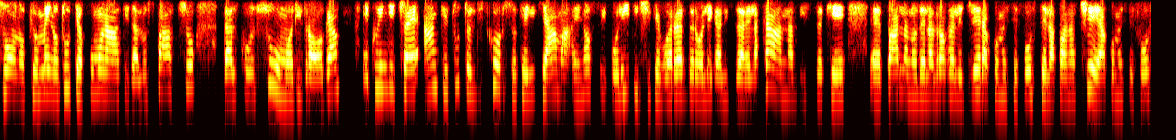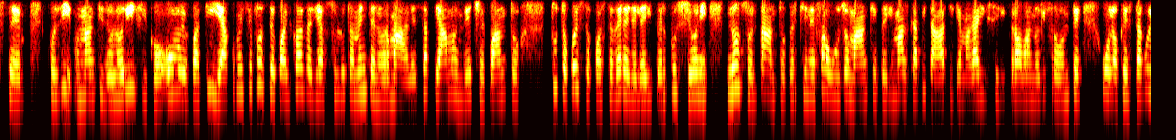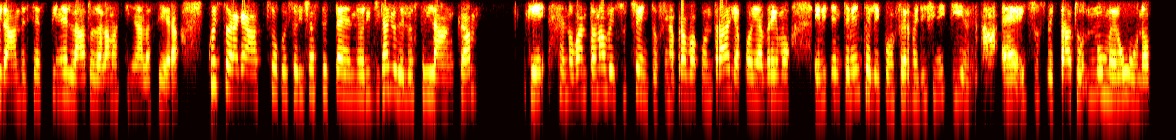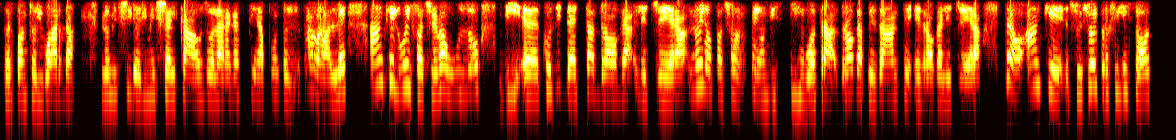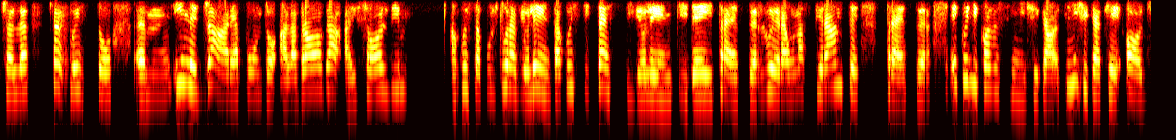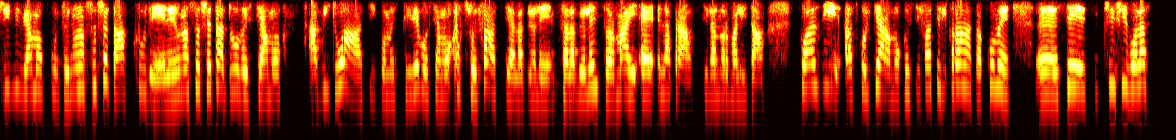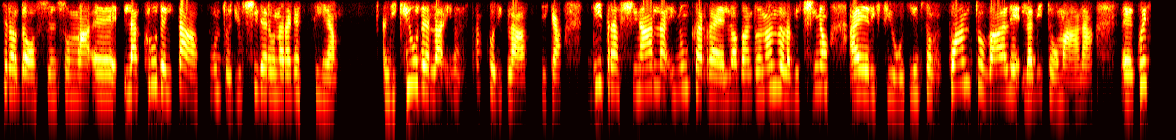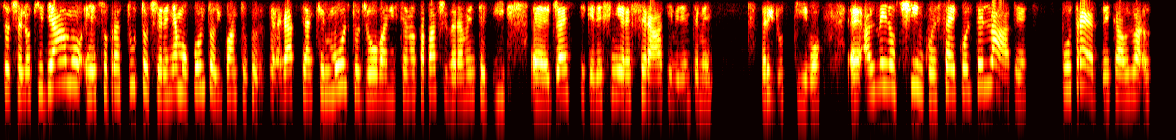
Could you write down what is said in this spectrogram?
sono più o meno tutti accomunati dallo spaccio, dal consumo di droga e quindi c'è anche tutto il discorso che richiama ai nostri politici che vorrebbero legalizzare la cannabis, che eh, parlano della droga leggera come se fosse la panacea, come se fosse così un antidolorifico, omeopatia, come se fosse qualcosa di assolutamente normale. Sappiamo invece quanto tutto questo possa avere delle ripercussioni non soltanto per chi ne fa uso, ma anche per i malcapitati che magari si ritrovano di fronte uno che sta guidando e si è spinellato dalla mattina alla sera. Questo ragazzo, questo 17enne originario dello Sri Lanka, Lanka che 99 su 100 fino a prova contraria, poi avremo evidentemente le conferme definitive, ma è il sospettato numero uno per quanto riguarda l'omicidio di Michelle Causo, la ragazzina appunto di Valle, anche lui faceva uso di eh, cosiddetta droga leggera. Noi non facciamo un distinguo tra droga pesante e droga leggera, però anche sui suoi profili social c'è questo ehm, inneggiare appunto alla droga, ai soldi, a questa cultura violenta, a questi testi violenti dei trapper. Lui era un aspirante trapper e quindi cosa significa? Significa che oggi viviamo appunto in una società crudele, una società dove siamo abituati, come scrivevo, siamo assuefatti alla violenza, la violenza ormai è la prassi, la normalità, quasi ascoltiamo questi fatti di cronaca come eh, se ci ci volassero addosso, insomma, eh, la crudeltà appunto di uccidere una ragazzina di chiuderla in un sacco di plastica, di trascinarla in un carrello, abbandonandola vicino ai rifiuti. Insomma, quanto vale la vita umana? Eh, questo ce lo chiediamo e soprattutto ci rendiamo conto di quanto questi ragazzi, anche molto giovani, siano capaci veramente di eh, gesti che definire efferati, evidentemente riduttivo. Eh, almeno 5-6 coltellate potrebbe causare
